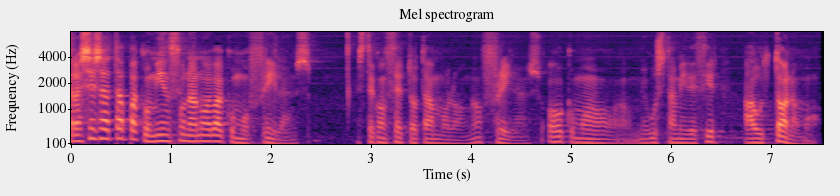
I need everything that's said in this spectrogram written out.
Tras esa etapa comienza una nueva como freelance. Este concepto tan molón, ¿no? Freelance. O como me gusta a mí decir, autónomo.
